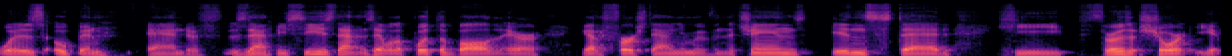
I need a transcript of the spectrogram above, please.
was open. And if Zappe sees that and is able to put the ball there, you got a first down, you're moving the chains. Instead, he throws it short. You get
